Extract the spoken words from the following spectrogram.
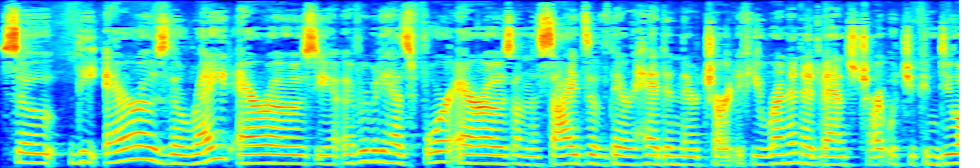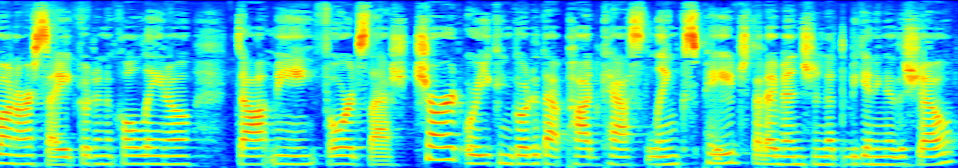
So the arrows, the right arrows, you, everybody has four arrows on the sides of their head in their chart. If you run an advanced chart, which you can do on our site, go to nicolelaino.me forward slash chart, or you can go to that podcast links page that I mentioned at the beginning of the show,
